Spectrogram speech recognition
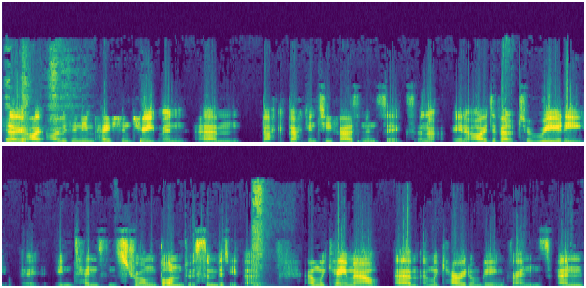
so I, I was in inpatient treatment um, back back in 2006 and I, you know I developed a really uh, intense and strong bond with somebody there. And we came out um, and we carried on being friends. And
